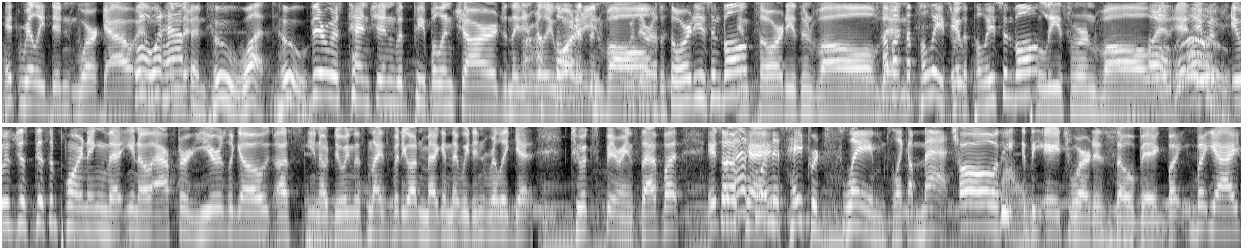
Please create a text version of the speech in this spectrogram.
it really didn't work out. Well, and- what happened? Who? What? Who? There was tension with people in charge, and they didn't really want us involved. Were there authorities involved? Authorities involved. How about the police? Were it- the police involved? police were involved. Oh, it, it, was it was just disappointing that you know after years ago us you know doing this nice video on Meghan that we didn't really get to experience that. But it's so okay. that's when this hatred flamed like a match. Oh, the the H word is so big, but but yeah, I,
